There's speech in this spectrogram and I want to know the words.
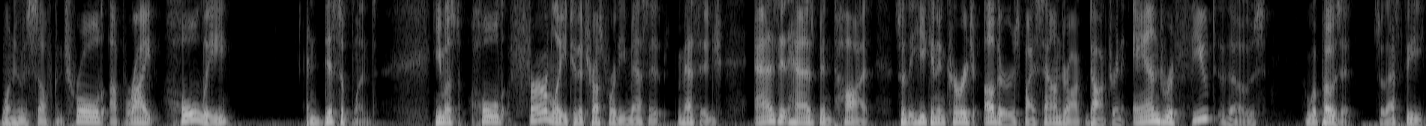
one who is self controlled, upright, holy, and disciplined. He must hold firmly to the trustworthy message as it has been taught so that he can encourage others by sound doctrine and refute those who oppose it. So that's the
